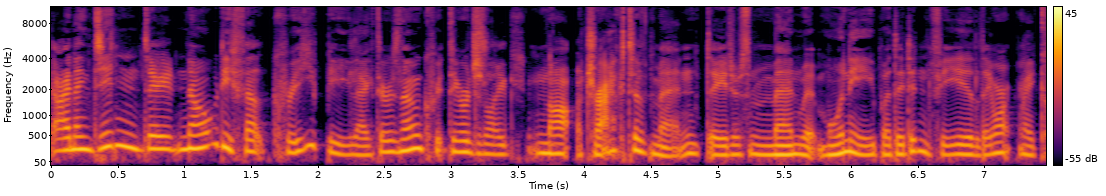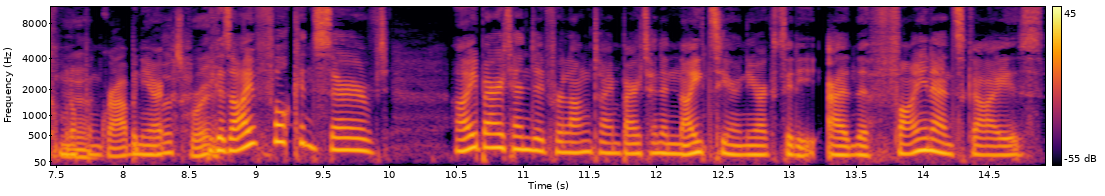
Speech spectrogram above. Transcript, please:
And I didn't. There, nobody felt creepy. Like there was no. They were just like not attractive men. They just men with money, but they didn't feel. They weren't like coming Yeah. up and grabbing you. Well, that's great. Because I fucking served. I bartended for a long time, bartending nights here in New York City, and the finance guys,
